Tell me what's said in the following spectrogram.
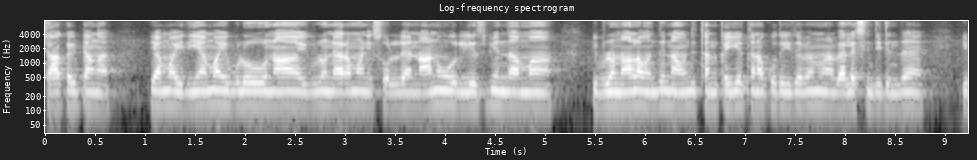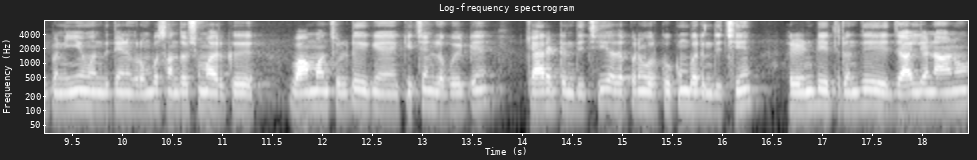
ஷாக் ஆகிட்டாங்க ஏம்மா இது ஏம்மா இவ்வளோ நான் இவ்வளோ நேரமாக நீ சொல்ல? நானும் ஒரு லெஸ்பியன் தாம்மா இவ்வளோ நாளாக வந்து நான் வந்து தன் கையை தனக்கு உதவிதவே நான் வேலை செஞ்சுட்டு இருந்தேன். இப்போ நீயும் வந்துட்டு எனக்கு ரொம்ப சந்தோஷமாக இருக்குது வாமான்னு சொல்லிட்டு கிச்சனில் போயிட்டு கேரட் இருந்துச்சு அதுக்கப்புறம் ஒரு குக்கும்பர் இருந்துச்சு. ரெண்டு எடுத்துகிட்டு வந்து ஜாலியாக நானும்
